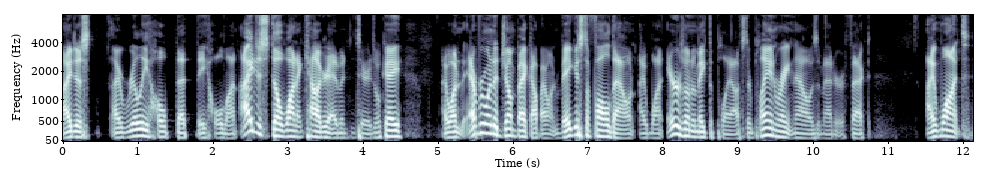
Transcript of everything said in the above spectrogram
I just I really hope that they hold on. I just still want a Calgary Edmonton series, okay? I want everyone to jump back up. I want Vegas to fall down. I want Arizona to make the playoffs. They're playing right now, as a matter of fact. I want.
